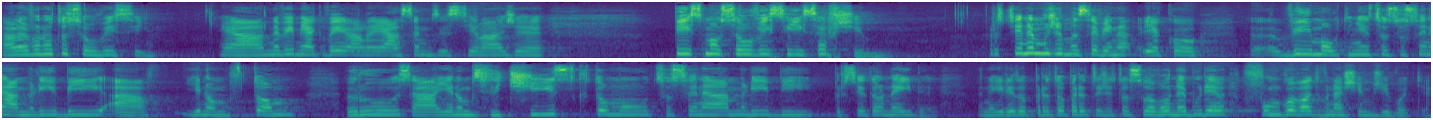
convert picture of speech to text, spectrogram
ale ono to souvisí. Já nevím, jak vy, ale já jsem zjistila, že písmo souvisí se vším. Prostě nemůžeme se vyna, jako eh, vyjmout něco, co se nám líbí a jenom v tom růst a jenom si číst k tomu, co se nám líbí. Prostě to nejde. Nejde to proto, protože to slovo nebude fungovat v našem životě.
